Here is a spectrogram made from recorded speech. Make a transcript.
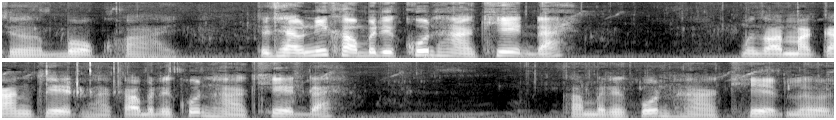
เจอโบกควาย แต่แถวนี้เขาไม่ได้คุ้นหาเขตได้เมื่อตอนมาการเขตหาเขาไม่ได้คุ้นหาเขตได้เขาไม่ได้คุ้นหาเขตเลย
